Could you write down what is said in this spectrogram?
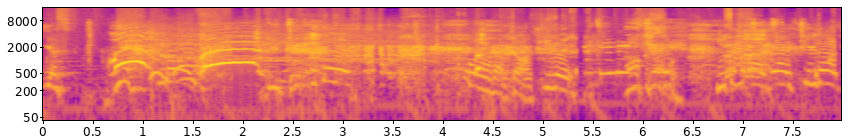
Yes. Oh! We did it. Oh my god, you did it! Okay. You survived, guys, check it out!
